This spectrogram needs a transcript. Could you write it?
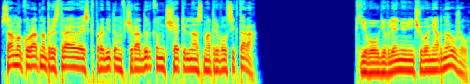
сам, аккуратно пристраиваясь к пробитым вчера дыркам, тщательно осматривал сектора. К его удивлению, ничего не обнаружил.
